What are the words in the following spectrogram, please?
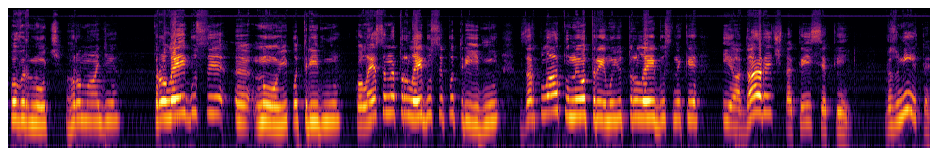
повернуть громаді, тролейбуси е, нові потрібні, колеса на тролейбуси потрібні, зарплату не отримують тролейбусники, і Адарич такий сякий. Розумієте?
